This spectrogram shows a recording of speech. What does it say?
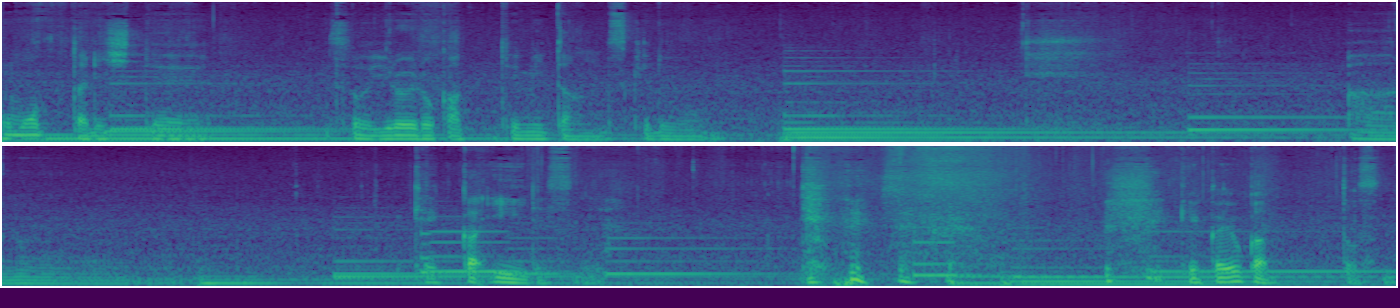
思ったりしてそういろいろ買ってみたんですけどあの結果いいですね。結果良かったですね。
